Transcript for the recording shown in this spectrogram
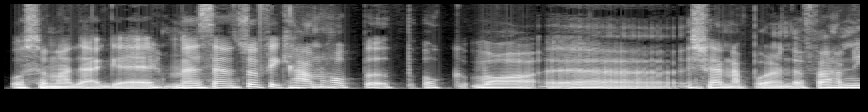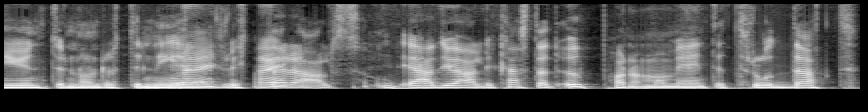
och sådana där grejer. Men sen så fick han hoppa upp och var, eh, känna på den där, för han är ju inte någon rutinerad Nej, ryttare nej. alls. Jag hade ju aldrig kastat upp honom om jag inte trodde att,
